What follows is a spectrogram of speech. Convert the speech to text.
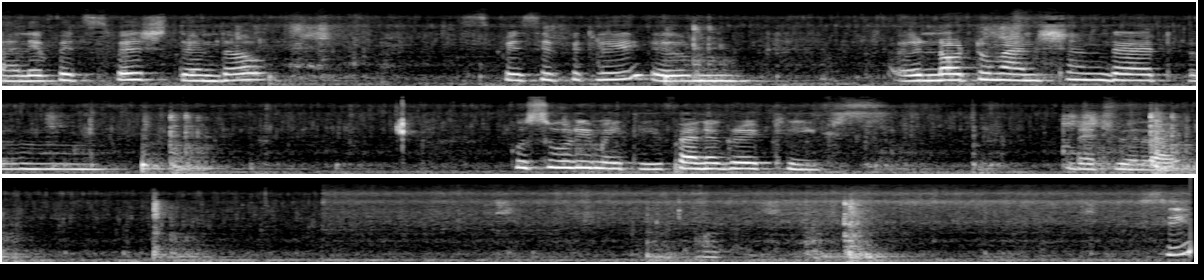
And if it's fish then the specifically um, uh, not to mention that um, kasuri methi fenugreek leaves that will add see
